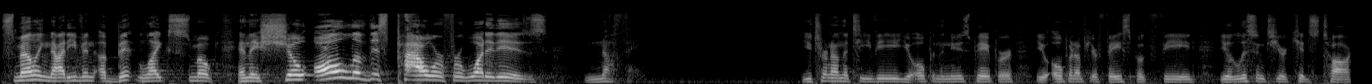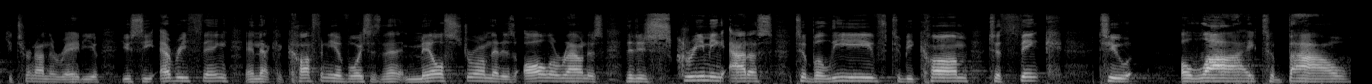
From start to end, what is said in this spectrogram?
smelling not even a bit like smoke. And they show all of this power for what it is nothing. You turn on the TV, you open the newspaper, you open up your Facebook feed, you listen to your kids talk, you turn on the radio, you see everything and that cacophony of voices and that maelstrom that is all around us that is screaming at us to believe, to become, to think, to ally, to bow.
